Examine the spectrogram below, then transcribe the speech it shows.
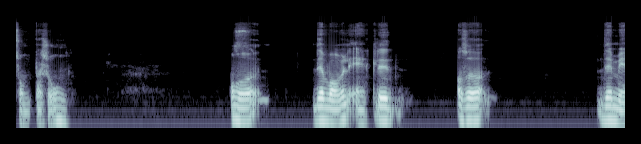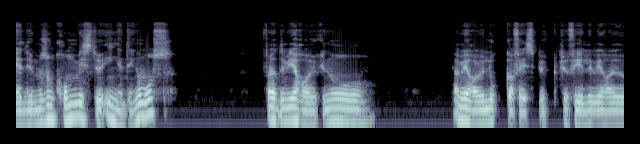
som person. Og det var vel egentlig Altså, det mediumet som kom, visste jo ingenting om oss. For at vi har jo ikke noe Ja, vi har jo lukka Facebook-profiler, vi har jo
